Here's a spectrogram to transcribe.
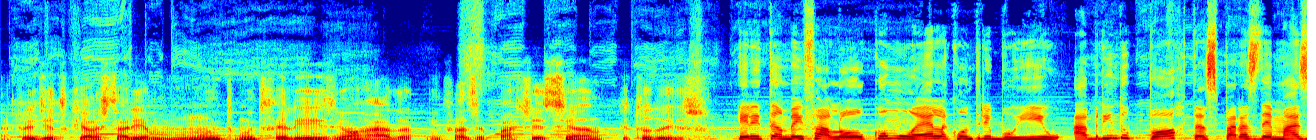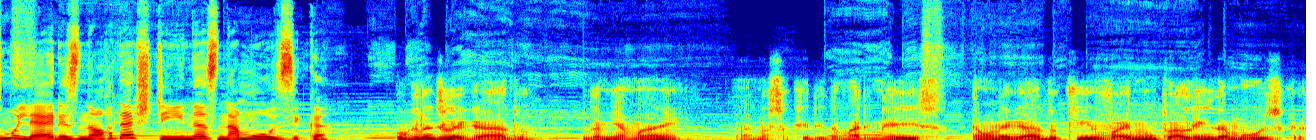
Acredito que ela estaria muito, muito feliz e honrada em fazer parte esse ano de tudo isso. Ele também falou como ela contribuiu abrindo portas para as demais mulheres nordestinas na música. O grande legado da minha mãe, a nossa querida Marinês, é um legado que vai muito além da música.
